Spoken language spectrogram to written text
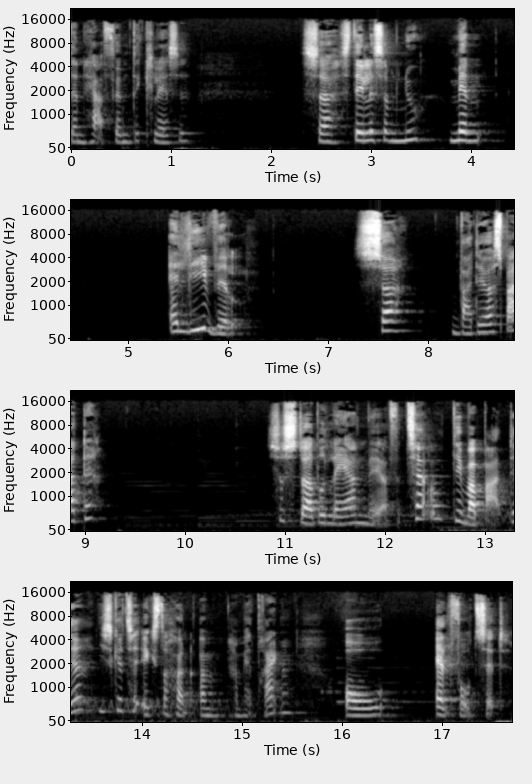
den her femte klasse så stille som nu. Men alligevel, så var det også bare det. Så stoppede læreren med at fortælle, det var bare det, I skal tage ekstra hånd om ham her drengen, og alt fortsat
